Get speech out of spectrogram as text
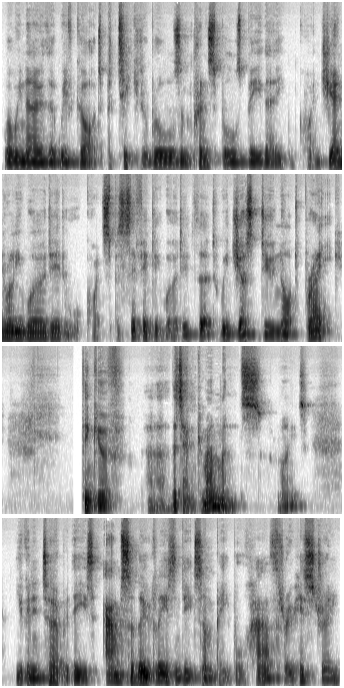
where we know that we've got particular rules and principles, be they quite generally worded or quite specifically worded, that we just do not break. Think of uh, the Ten Commandments, right? You can interpret these absolutely, as indeed some people have through history,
